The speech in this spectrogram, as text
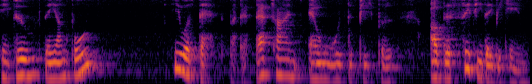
he do, the young boy? He was dead. But at that time, all the people of the city, they became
